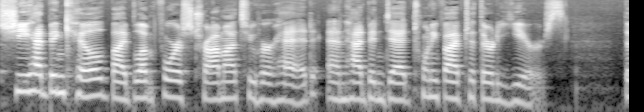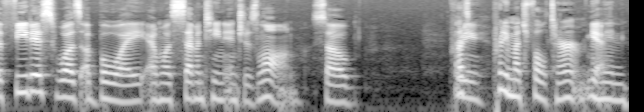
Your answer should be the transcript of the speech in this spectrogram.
She had been killed by blunt force trauma to her head and had been dead 25 to 30 years. The fetus was a boy and was 17 inches long. So, pretty. That's pretty much full term. Yeah. I mean,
